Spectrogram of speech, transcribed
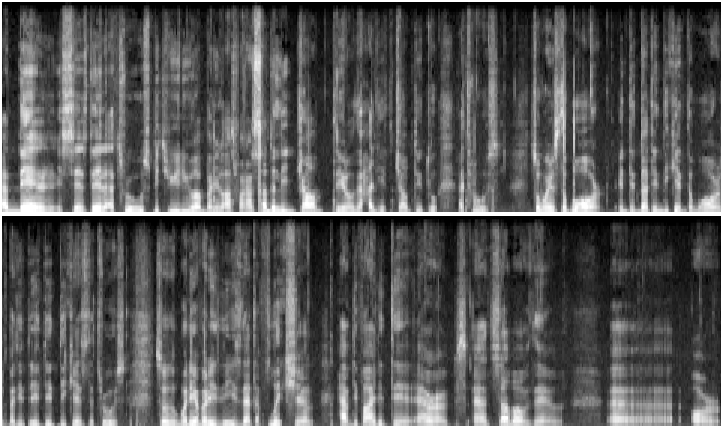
And there it says there a truce between you and Bani al-Asfar. And suddenly jumped, you know, the hadith jumped into a truce. So where's the war? It did not indicate the war, but it, it indicates the truce. So whatever it is, that affliction have divided the Arabs, and some of them, uh, or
